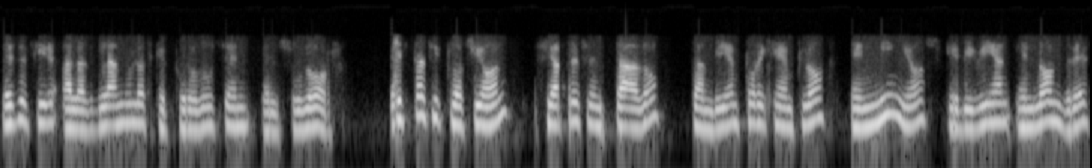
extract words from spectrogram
es decir, a las glándulas que producen el sudor. Esta situación se ha presentado también, por ejemplo, en niños que vivían en Londres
